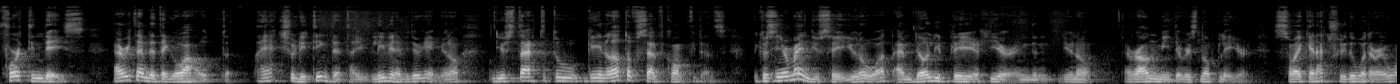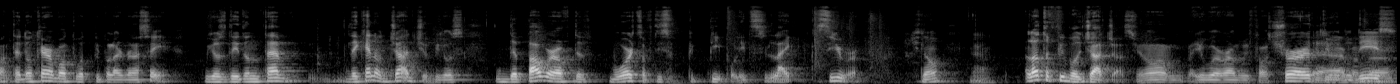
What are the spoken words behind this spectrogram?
14 days, every time that I go out, I actually think that I live in a video game. You know, you start to gain a lot of self confidence because in your mind you say, you know what, I'm the only player here, and then you know around me there is no player, so I can actually do whatever I want. I don't care about what people are gonna say because they don't have, they cannot judge you because the power of the words of these p- people it's like zero. You know, Yeah. a lot of people judge us. You know, you go around without shirt, Yeah, you do this.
